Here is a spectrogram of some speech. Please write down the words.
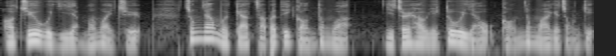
我主要會以日文為主，中間會夾雜一啲廣東話，而最後亦都會有廣東話嘅總結。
